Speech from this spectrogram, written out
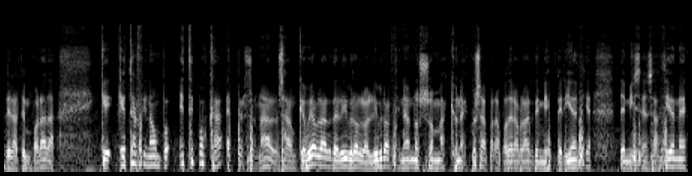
la temporada que, este al final este podcast es personal. O sea, aunque voy a hablar de libros, los libros al final no son más que una excusa para poder hablar de mi experiencia, de mis sensaciones,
